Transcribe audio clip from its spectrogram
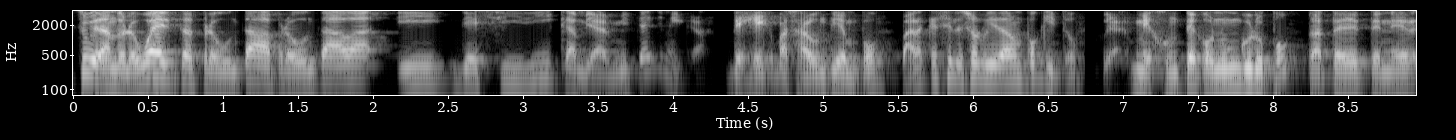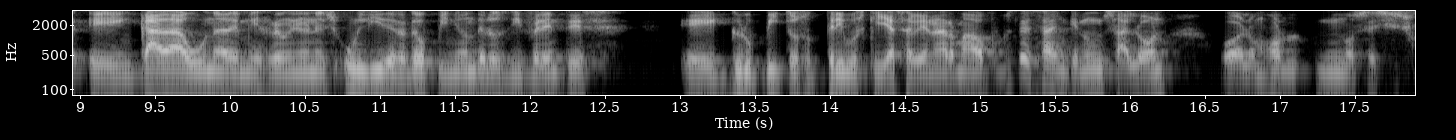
Estuve dándole vueltas, preguntaba, preguntaba y decidí cambiar mi técnica. Dejé que pasara un tiempo para que se les olvidara un poquito. Me junté con un grupo, traté de tener en cada una de mis reuniones un líder de opinión de los diferentes eh, grupitos o tribus que ya se habían armado, porque ustedes saben que en un salón, o a lo mejor no sé si es su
